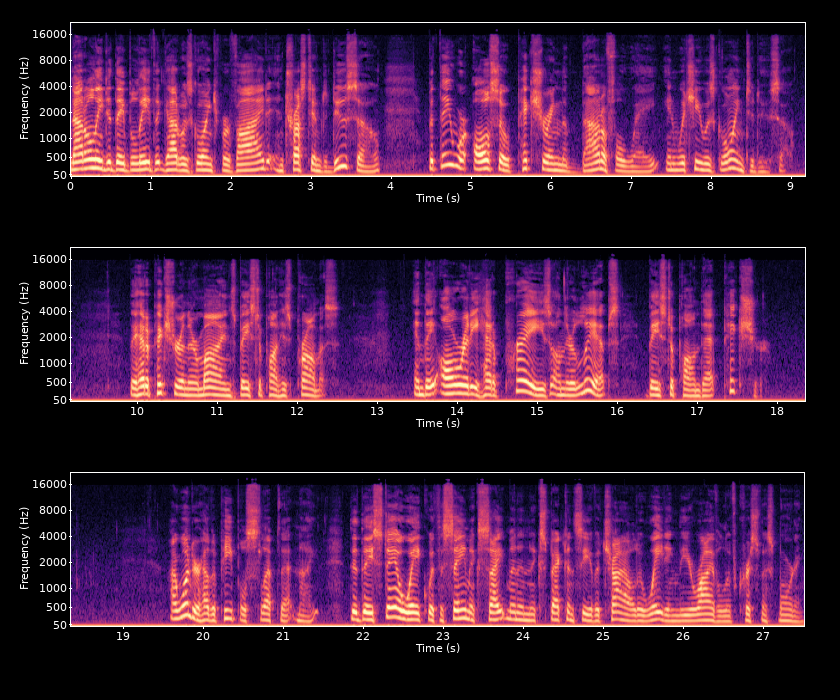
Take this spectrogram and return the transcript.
Not only did they believe that God was going to provide and trust Him to do so, but they were also picturing the bountiful way in which He was going to do so. They had a picture in their minds based upon His promise and they already had a praise on their lips based upon that picture. I wonder how the people slept that night. Did they stay awake with the same excitement and expectancy of a child awaiting the arrival of Christmas morning?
